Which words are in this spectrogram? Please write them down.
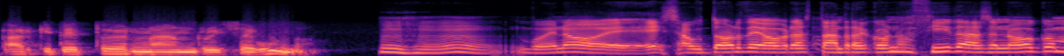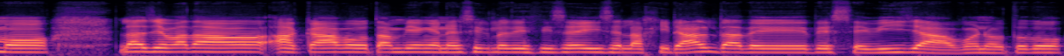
arquitecto Hernán Ruiz II. Bueno, es autor de obras tan reconocidas, ¿no? Como la llevada a cabo también en el siglo XVI en la Giralda de, Sevilla. Bueno, todo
